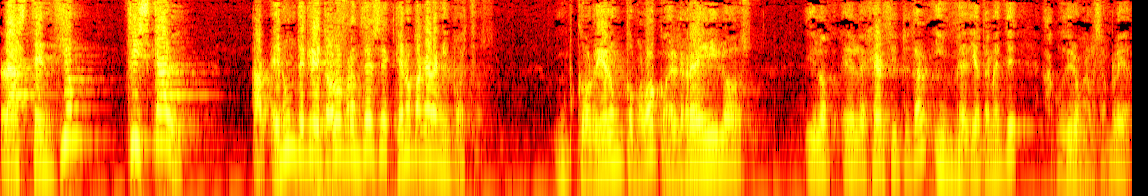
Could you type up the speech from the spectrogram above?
la abstención fiscal en un decreto a los franceses que no pagaran impuestos. Corrieron como locos, el rey y, los, y el ejército y tal, inmediatamente acudieron a la Asamblea.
